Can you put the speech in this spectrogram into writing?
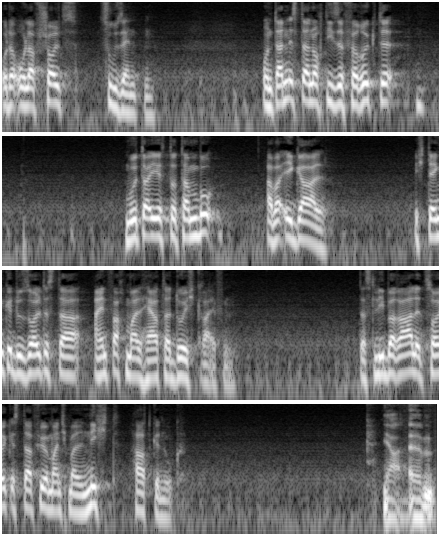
oder Olaf Scholz zusenden. Und dann ist da noch diese verrückte Mutter jest tambu. Aber egal. Ich denke, du solltest da einfach mal härter durchgreifen. Das liberale Zeug ist dafür manchmal nicht hart genug. Ja, ähm,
